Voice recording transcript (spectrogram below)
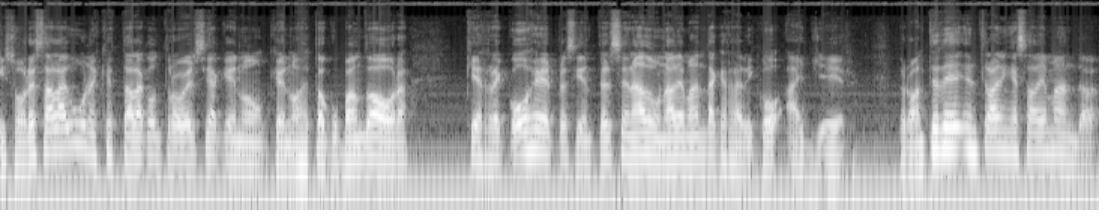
y, sobre esa laguna es que está la controversia que, no, que nos está ocupando ahora, que recoge el presidente del Senado una demanda que radicó ayer. Pero antes de entrar en esa demanda,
